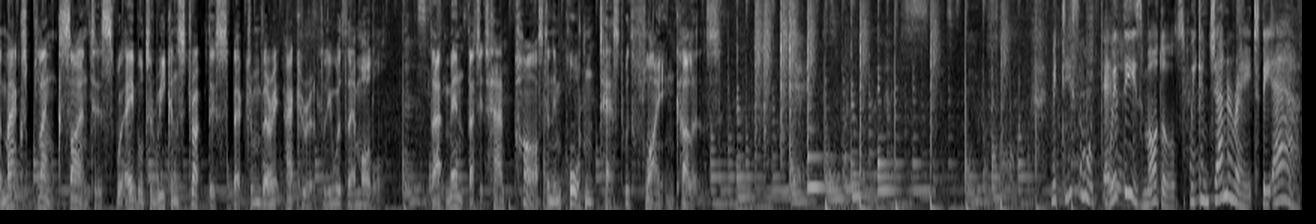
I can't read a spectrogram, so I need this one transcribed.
The Max Planck scientists were able to reconstruct this spectrum very accurately with their model. That meant that it had passed an important test with flying colours. With these models, we can generate the air,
